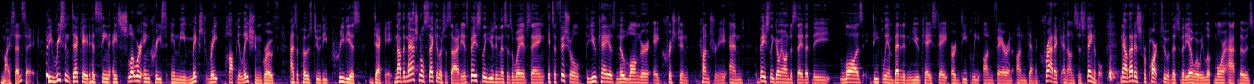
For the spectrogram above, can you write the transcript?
My sensei. the recent decade has seen a slower increase in the mixed rate population growth as opposed to the previous decade. Now, the National Secular Society is basically using this as a way of saying it's official, the UK is no longer a Christian country, and basically going on to say that the laws deeply embedded in the UK state are deeply unfair and undemocratic and unsustainable. Now, that is for part two of this video, where we look more at those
